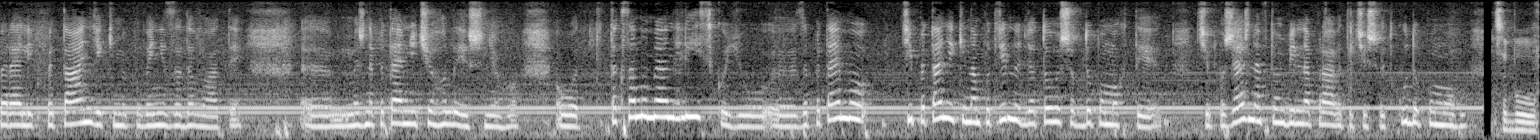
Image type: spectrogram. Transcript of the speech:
перелік питань, які ми повинні задавати. Е, Ми ж не питаємо нічого лишнього. От. Так само ми англійською е, запитаємо ті питання, які нам потрібно для того, щоб допомогти. Чи пожежний автомобіль направити, чи швидку допомогу. Це був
